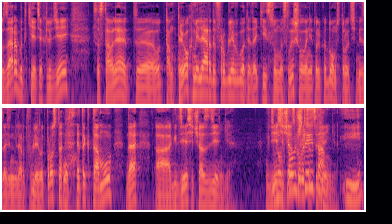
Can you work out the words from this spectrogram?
заработки этих людей составляют э, вот там 3 миллиардов рублей в год. Я такие суммы слышал, они только дом строят себе за 1 миллиард рублей. Вот просто Ох. это к тому, да, а где сейчас деньги. Где Но ну, сейчас крутятся деньги. И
